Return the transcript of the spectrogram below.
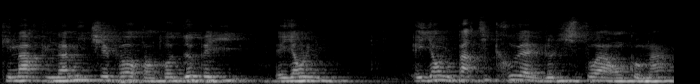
qui marque une amitié forte entre deux pays ayant une, ayant une partie cruelle de l'histoire en commun,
